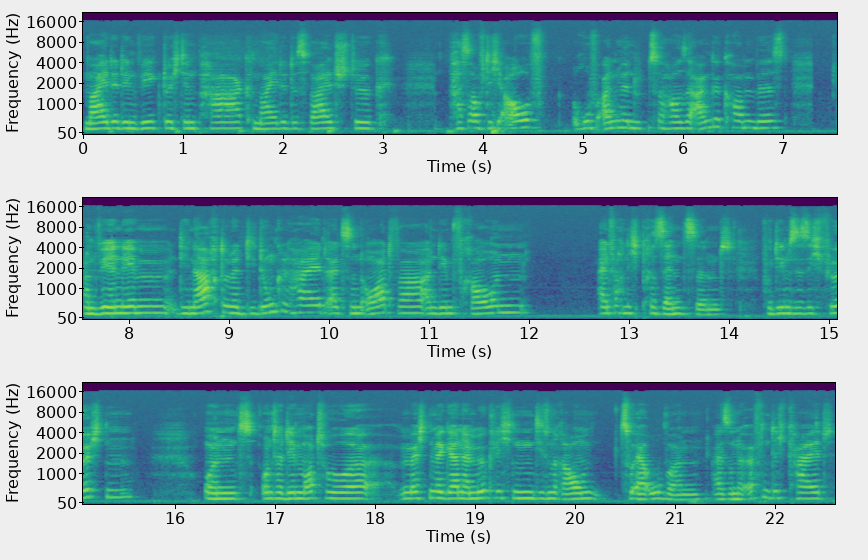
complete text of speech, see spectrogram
meide den Weg durch den Park, meide das Waldstück, pass auf dich auf, ruf an, wenn du zu Hause angekommen bist. Und wir nehmen die Nacht oder die Dunkelheit als einen Ort wahr, an dem Frauen einfach nicht präsent sind, vor dem sie sich fürchten. Und unter dem Motto möchten wir gerne ermöglichen, diesen Raum zu erobern. Also eine Öffentlichkeit,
